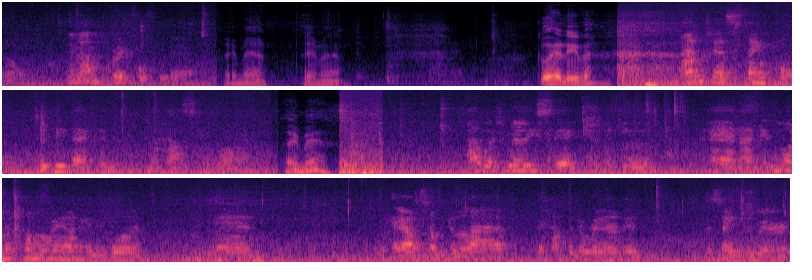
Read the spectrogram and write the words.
So, And I'm grateful for that. Amen. Amen. Go ahead, Eva. I'm just thankful to be back in the house of the Lord. Amen. I was really sick with the flu, and I didn't want to come around anyone and have something live to happen around in the sanctuary.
